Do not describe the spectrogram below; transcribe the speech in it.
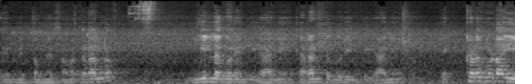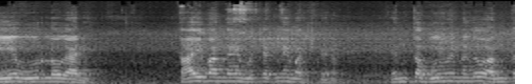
ఎనిమిది తొమ్మిది సంవత్సరాల్లో నీళ్ళ గురించి కానీ కరెంటు గురించి కానీ ఎక్కడ కూడా ఏ ఊర్లో కానీ తాయి బంధనే ముచ్చటనే మర్చిపోయినాం. ఎంత భూమి ఉన్నదో అంత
